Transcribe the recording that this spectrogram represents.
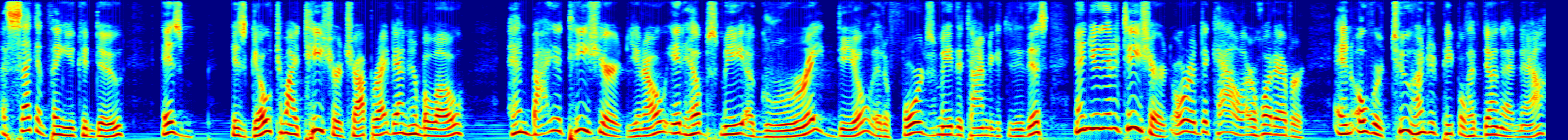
A second thing you can do is is go to my t-shirt shop right down here below and buy a t-shirt you know it helps me a great deal it affords me the time to get to do this and you get a t-shirt or a decal or whatever and over 200 people have done that now.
